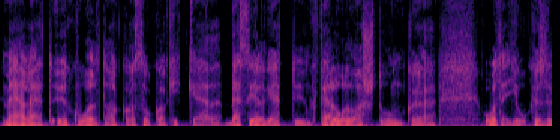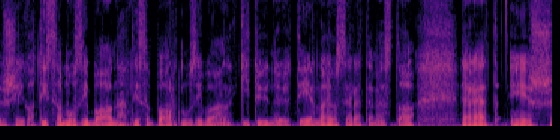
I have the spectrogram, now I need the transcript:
mellett, ők voltak azok, akikkel beszélgettünk, felolvastunk, volt egy jó közönség a Tisza moziban, Tisza Part moziban, kitűnő tér, nagyon szeretem ezt a teret, és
